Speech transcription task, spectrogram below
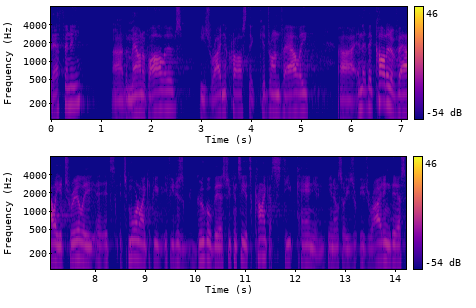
Bethany, uh, the Mount of Olives. He's riding across the Kidron Valley. Uh, and they called it a valley. It's really, it's, it's more like if you, if you just Google this, you can see it's kind of like a steep canyon, you know. So he's, he's riding this,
